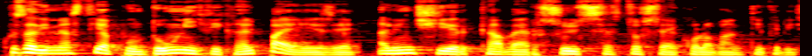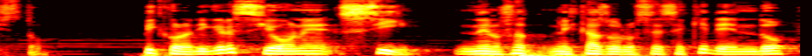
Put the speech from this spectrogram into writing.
Questa dinastia appunto unifica il paese all'incirca verso il VI secolo a.C. Piccola digressione, sì, nel caso lo stesse chiedendo,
